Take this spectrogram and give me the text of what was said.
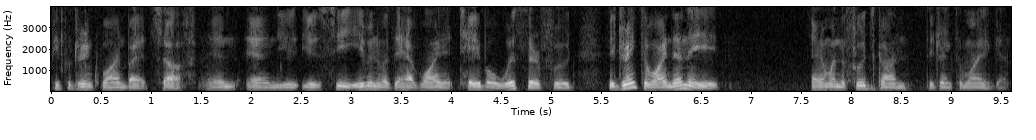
People drink wine by itself, and and you you see even when they have wine at table with their food, they drink the wine, then they eat, and then when the food's gone, they drink the wine again.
